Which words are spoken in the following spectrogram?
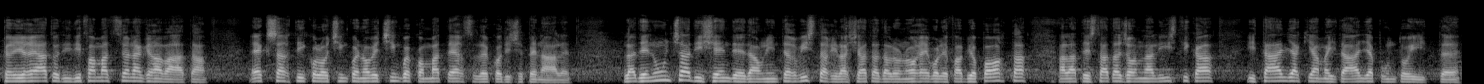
per il reato di diffamazione aggravata, ex articolo 595, comma terzo del Codice Penale. La denuncia discende da un'intervista rilasciata dall'onorevole Fabio Porta alla testata giornalistica italiachiamaitalia.it,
